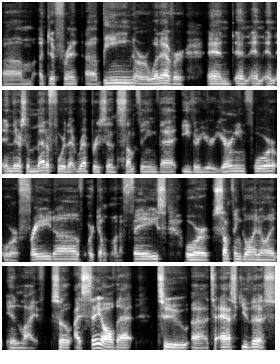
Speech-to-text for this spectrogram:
um, a different uh, being or whatever and, and and and and there's a metaphor that represents something that either you're yearning for or afraid of or don't want to face or something going on in life so i say all that to uh, to ask you this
